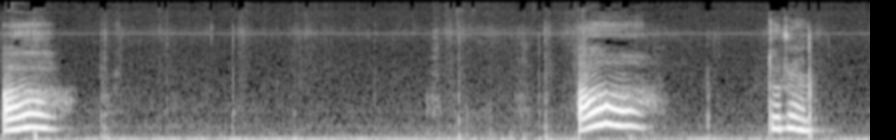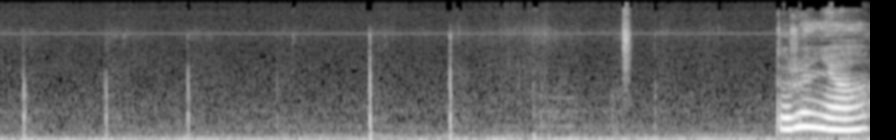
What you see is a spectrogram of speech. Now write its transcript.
Aa. Aa. Durun. Durun ya.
